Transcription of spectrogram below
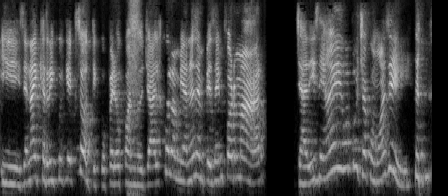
y dicen, ay, qué rico y qué exótico, pero cuando ya el colombiano se empieza a informar, ya dice, ay, pucha, ¿cómo así?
